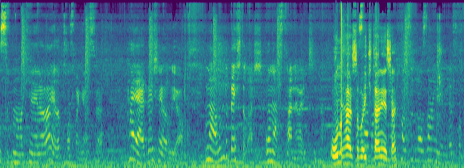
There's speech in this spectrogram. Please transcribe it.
ısıtma makineleri var ya da tost makinesi. Her yerde şey alıyor. Bunu aldım da 5 dolar. 16 tane var içinde. Onu her sabah iki tane yesen. Hazır lazanyemde satılıyor.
